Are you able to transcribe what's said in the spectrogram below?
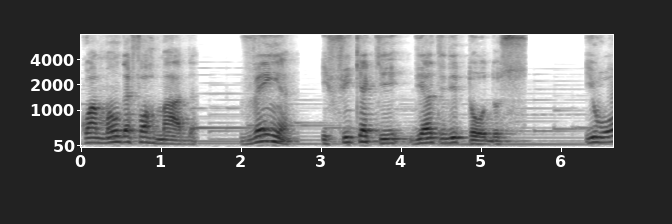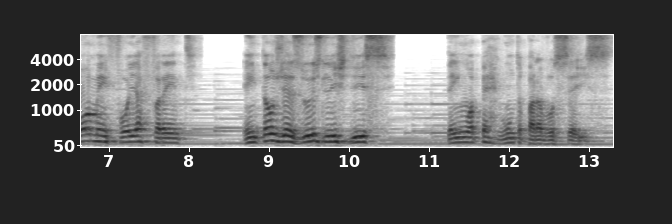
com a mão deformada: Venha e fique aqui diante de todos. E o homem foi à frente. Então Jesus lhes disse: Tenho uma pergunta para vocês.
